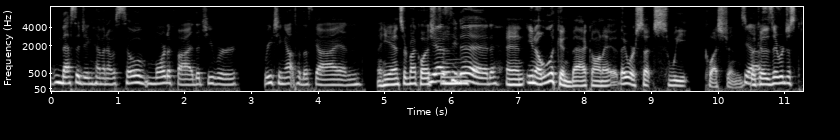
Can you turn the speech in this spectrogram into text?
messaging him and I was so mortified that you were reaching out to this guy and And he answered my question. yes he did. And you know, looking back on it, they were such sweet questions Yes. because they were just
